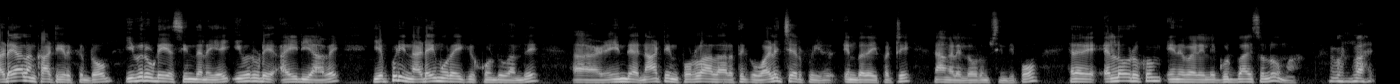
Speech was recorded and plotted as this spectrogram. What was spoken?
அடையாளம் காட்டியிருக்கின்றோம். இவருடைய சிந்தனையை இவருடைய ஐடியாவை எப்படி நடைமுறைக்கு கொண்டு வந்து இந்த நாட்டின் பொருளாதாரத்துக்கு வலுச்சேர்ப்பு என்பதை பற்றி நாங்கள் எல்லோரும் சிந்திப்போம். எனவே எல்லோருக்கும் இந்த வேளையில் குட் பை சொல்லுவோமா? குட் பாய்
